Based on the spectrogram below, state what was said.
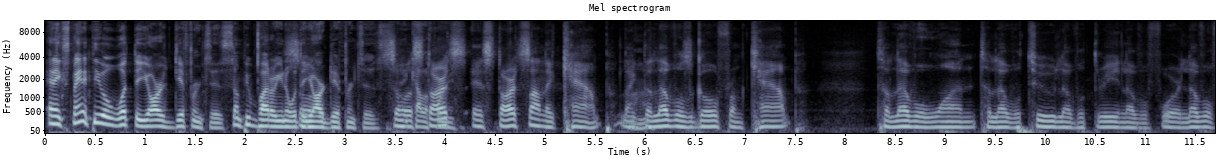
And explain to people what the yard difference is. Some people probably don't even know what the yard difference is. So it California. starts it starts on the camp. Like the Uh-huh. levels go from camp to level one to level two, level three, and level four. Level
